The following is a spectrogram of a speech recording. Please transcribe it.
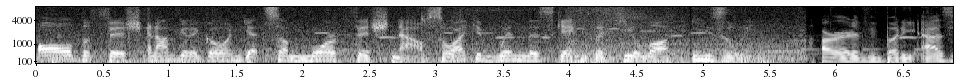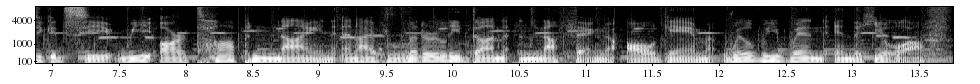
all the fish, and I'm gonna go and get some more fish now, so I can win this game with a heal off easily. Alright everybody, as you can see, we are top 9 and I've literally done nothing all game. Will we win in the heal off?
